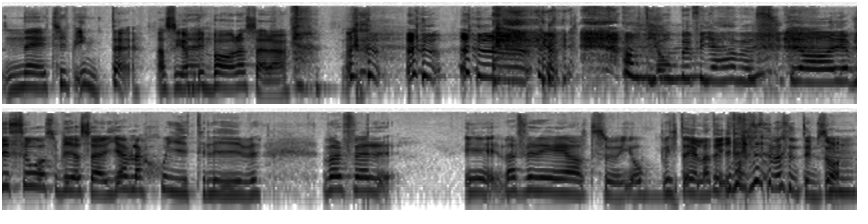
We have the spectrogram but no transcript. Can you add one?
Nej, typ inte. Alltså jag Nej. blir bara så här. Allt jobb är förgäves. ja, jag blir så, så blir jag så här, jävla skitliv. Varför, är, varför är allt så jobbigt hela tiden? typ så.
